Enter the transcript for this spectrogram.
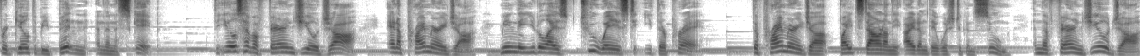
for Gill to be bitten and then escape. The eels have a pharyngeal jaw and a primary jaw, meaning they utilize two ways to eat their prey. The primary jaw bites down on the item they wish to consume, and the pharyngeal jaw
